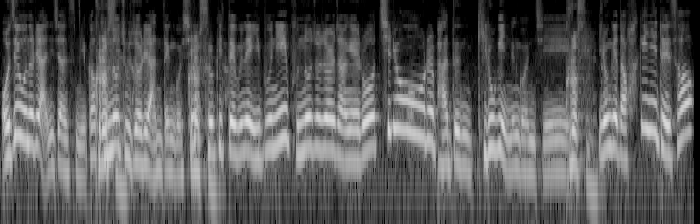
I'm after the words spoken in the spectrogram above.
어제 오늘이 아니지 않습니까? 그렇습니다. 분노 조절이 안 된 것이 그렇습니다. 그렇기 때문에 이분이 분노 조절 장애로 치료를 받은 기록이 있는 건지 그렇습니다. 이런 게 다 확인이 돼서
